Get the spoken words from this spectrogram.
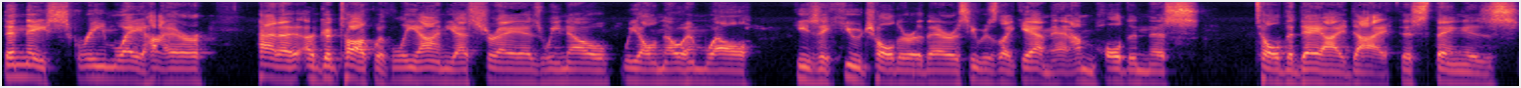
then they scream way higher. Had a, a good talk with Leon yesterday, as we know, we all know him well. He's a huge holder of theirs. He was like, Yeah, man, I'm holding this till the day I die. This thing is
